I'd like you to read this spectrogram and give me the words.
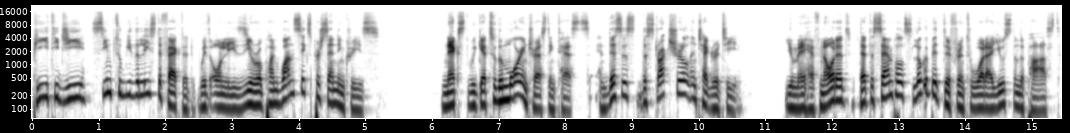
PETG seemed to be the least affected with only 0.16% increase. Next we get to the more interesting tests and this is the structural integrity. You may have noted that the samples look a bit different to what I used in the past.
